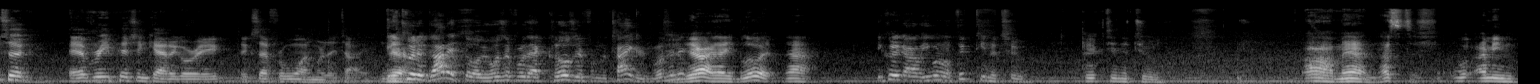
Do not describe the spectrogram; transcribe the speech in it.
took every pitching category except for one where they tied. He Yeah. could have got it though. If it wasn't for that closer from the Tigers, wasn't it? Yeah, yeah, he blew it. Yeah. He could have got. He went on fifteen to two. 15 to 2. Oh man, that's the, I mean,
